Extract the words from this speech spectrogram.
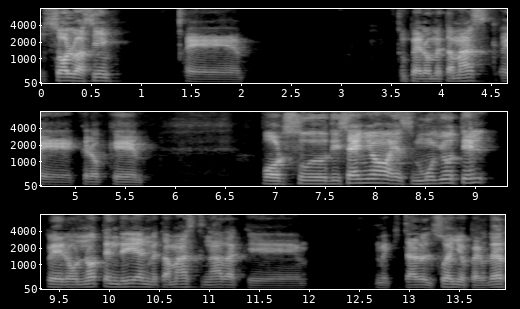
solo así. Eh, pero Metamask creo que por su diseño es muy útil, pero no tendría en Metamask nada que me quitaron el sueño perder.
